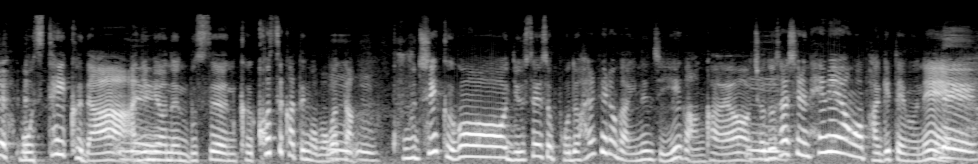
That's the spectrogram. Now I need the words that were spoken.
뭐 스테이크다, 아니면은 무슨 그 커스 같은 거 먹었다. 음, 음. 굳이 그거 뉴스에서 보도할 필요가 있는지 이해가 안 가요. 음. 저도 사실은 해외 영업하기 때문에 네.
